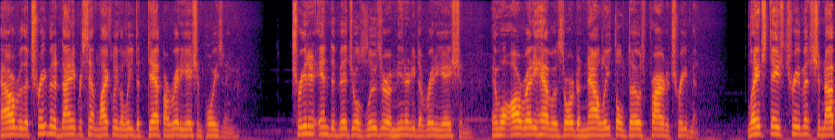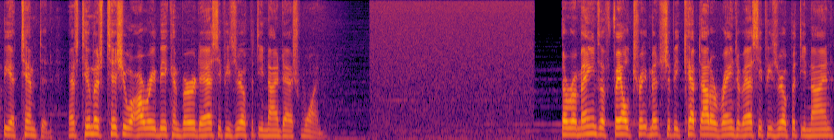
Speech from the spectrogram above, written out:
However, the treatment is 90% likely to lead to death by radiation poisoning. Treated individuals lose their immunity to radiation, and will already have absorbed a now lethal dose prior to treatment. Late-stage treatment should not be attempted, as too much tissue will already be converted to SCP-059-1. The remains of failed treatment should be kept out of range of SCP-059,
